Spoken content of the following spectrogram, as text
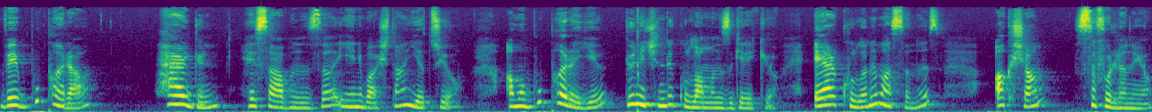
Ve bu para her gün hesabınıza yeni baştan yatıyor. Ama bu parayı gün içinde kullanmanız gerekiyor. Eğer kullanamazsanız akşam sıfırlanıyor.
